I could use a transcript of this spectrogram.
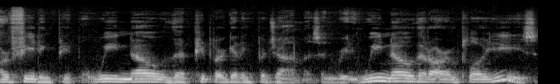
are feeding people. We know that people are getting pajamas and reading. We know that our employees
